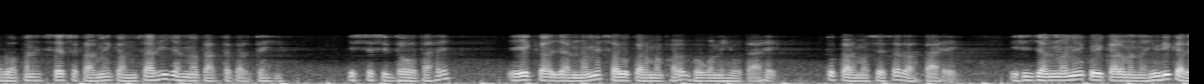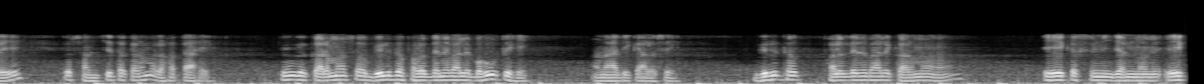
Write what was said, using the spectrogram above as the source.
और अपने शेष कर्म के अनुसार ही जन्म प्राप्त करते हैं। इससे सिद्ध होता है, एक जन्म में सब कर्म फल भोग नहीं होता है तो कर्म शेष रहता है। इसी जन्म में कोई कर्म नहीं भी करे तो संचित कर्म रहता है। क्योंकि कर्म सब विरुद्ध फल देने वाले बहुत है अनादिकाल से। विरुद्ध फल देने वाले कर्म एक जन्म में, एक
